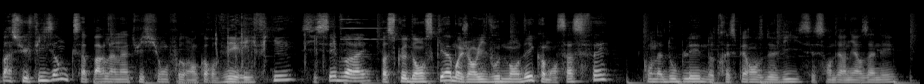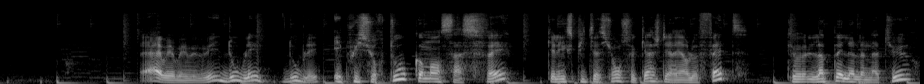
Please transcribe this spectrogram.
pas suffisant que ça parle à l'intuition, il faudra encore vérifier si c'est vrai. Parce que dans ce cas, moi j'ai envie de vous demander comment ça se fait qu'on a doublé notre espérance de vie ces 100 dernières années. Ah oui, oui, oui, oui, doublé, doublé. Et puis surtout, comment ça se fait Quelle explication se cache derrière le fait que l'appel à la nature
